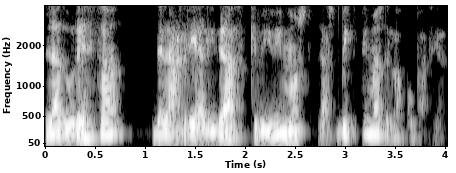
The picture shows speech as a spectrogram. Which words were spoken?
la dureza de la realidad que vivimos las víctimas de la ocupación.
